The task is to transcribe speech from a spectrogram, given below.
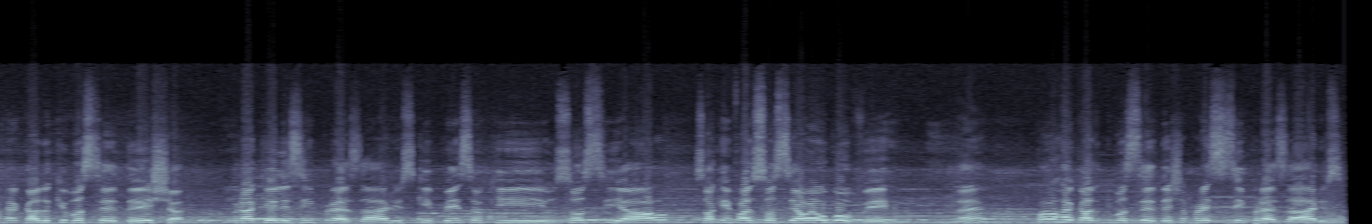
O recado que você deixa para aqueles empresários que pensam que o social, só quem faz o social é o governo, né? Qual é o recado que você deixa para esses empresários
